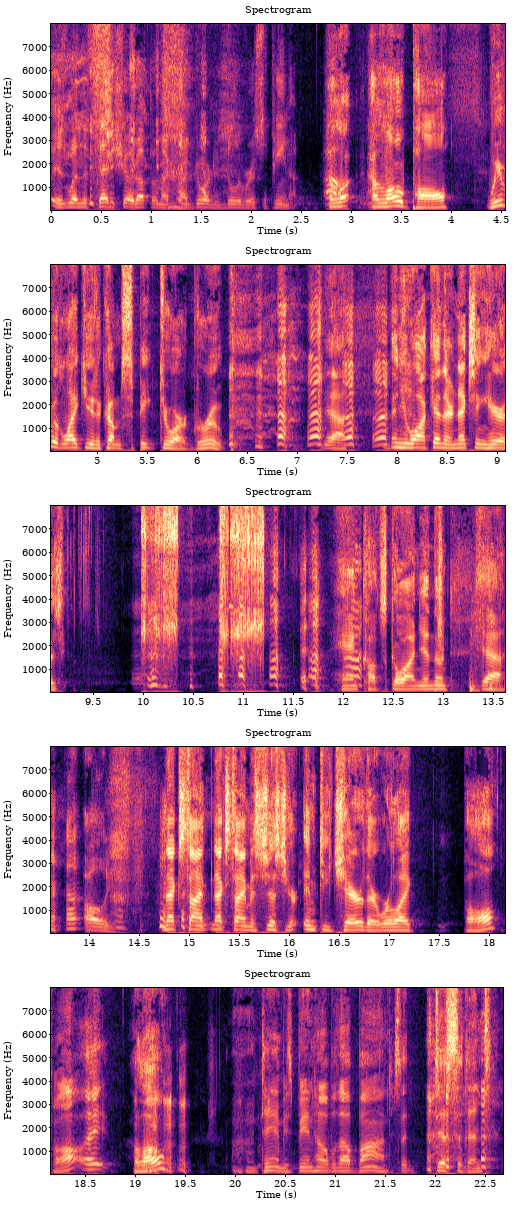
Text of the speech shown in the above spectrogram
is when the Fed showed up at my front door to deliver a subpoena. Hello, hello, Paul. We would like you to come speak to our group. yeah. And you walk in there. Next thing you hear is handcuffs go on you, and then yeah. Oh, yeah. Next time, next time it's just your empty chair there. We're like, Paul, Paul, hey, hello. Oh, damn, he's being held without bond. It's a dissident.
